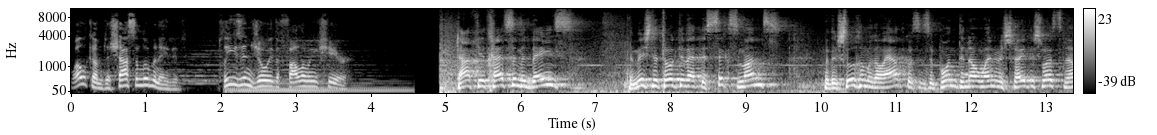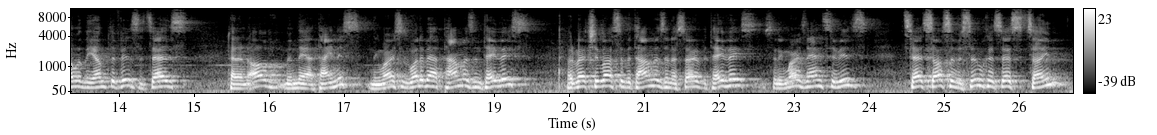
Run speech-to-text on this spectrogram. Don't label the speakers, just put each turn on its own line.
Welcome to Shas Illuminated. Please enjoy the following shiur.
Daf Yud Chesem and Beis. The Mishnah talked about the six months where the Shluchim will go out because it's important to know when Rosh Chodesh was, to know when the Yom Tov is. It says that an Ov Mimnei Atainis. The Gemara says, what about Tammuz and Teves? What about Shivas of Tammuz and Asar of Teves? So the Gemara's answer is, it says Sasa V'Simcha, says Tzayim.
